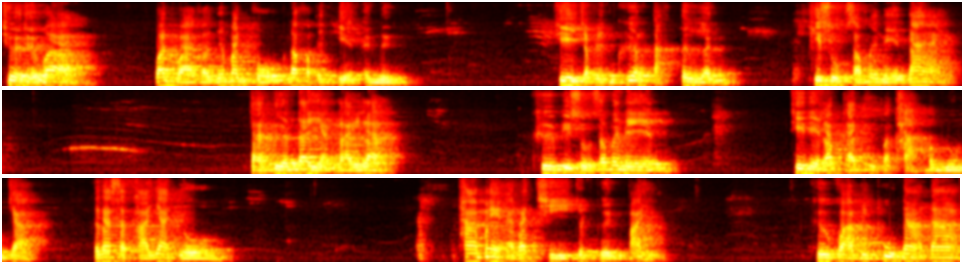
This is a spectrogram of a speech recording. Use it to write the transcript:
เชื่อเถอะว่าวัดวาก่อนนี้มั่นคง แล้วก็เป็นเหตุอันหนึ่ง ที่จะเป็นเครื่องตักเตือนพิสุสามเณรได้ตักเตือนได้อย่างไรล่ะ คือพิสุสามเณรที่ได้รับการอุปถัมภ์บำรุงจากคณะสัตยาญาติโยม ถ้าไม่อรัชีจนเกินไป คือความเป็นผู้หน้าด้าน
